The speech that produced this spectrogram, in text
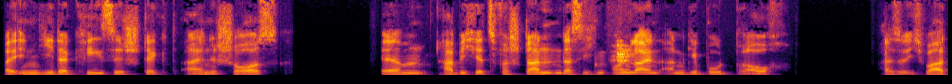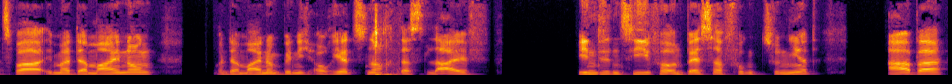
weil in jeder Krise steckt eine Chance, ähm, habe ich jetzt verstanden, dass ich ein Online-Angebot brauche. Also ich war zwar immer der Meinung, und der Meinung bin ich auch jetzt noch, dass Live intensiver und besser funktioniert, aber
